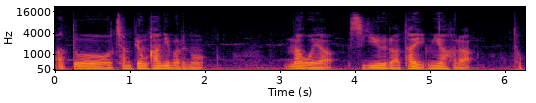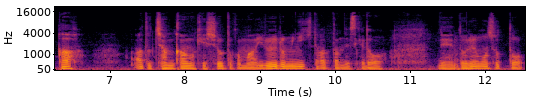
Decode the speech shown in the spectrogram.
あとチャンピオンカーニバルの名古屋杉浦対宮原とかあとチャンカーの決勝とかまあいろいろ見に行きたかったんですけどねどれもちょっと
